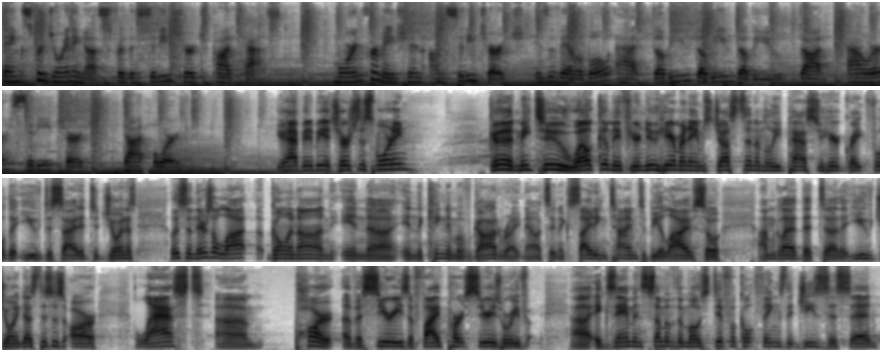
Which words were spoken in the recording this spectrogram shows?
Thanks for joining us for the City Church podcast. More information on City Church is available at www.ourcitychurch.org. You happy to be at church this morning? Good, me too. Welcome. If you're new here, my name's Justin. I'm the lead pastor here. Grateful that you've decided to join us. Listen, there's a lot going on in uh, in the kingdom of God right now. It's an exciting time to be alive. So I'm glad that uh, that you've joined us. This is our last um, part of a series, a five part series where we've uh, examined some of the most difficult things that Jesus has said,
